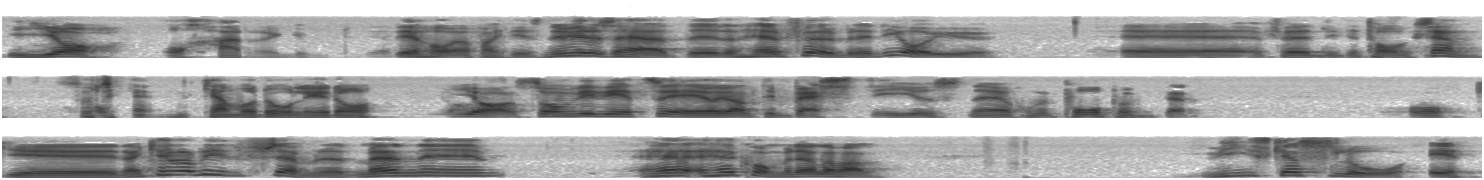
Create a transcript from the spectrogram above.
Ja, Åh herregud. det har jag faktiskt. Nu är det så här att eh, den här förberedde jag ju eh, för ett litet tag sedan. Så den kan vara dålig idag. Ja, som vi vet så är jag ju alltid bäst i just när jag kommer på punkten. Och eh, den kan ha blivit försämrad, men eh, här, här kommer det i alla fall. Vi ska slå ett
